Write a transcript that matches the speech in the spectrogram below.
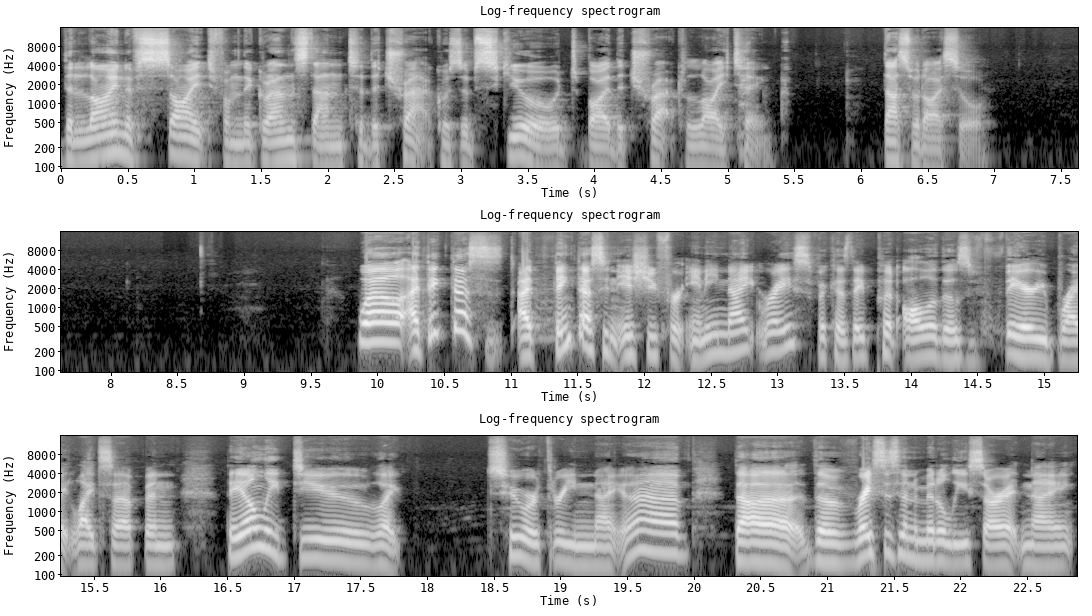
the line of sight from the grandstand to the track was obscured by the track lighting. That's what I saw. Well, I think that's I think that's an issue for any night race because they put all of those very bright lights up and they only do like two or three night uh, the the races in the Middle East are at night.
